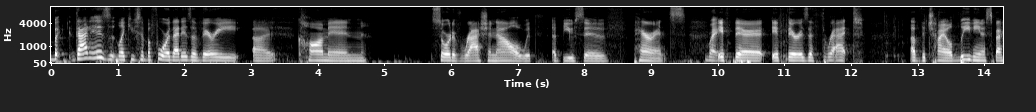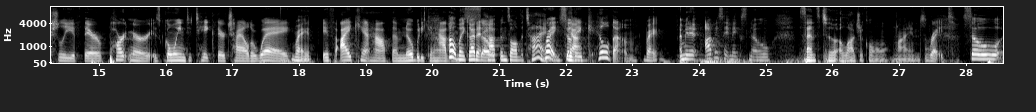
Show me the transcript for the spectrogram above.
But that is, like you said before, that is a very uh, common sort of rationale with abusive parents. Right. If there if there is a threat of the child leaving, especially if their partner is going to take their child away. Right. If I can't have them, nobody can have them. Oh my god, it happens all the time. Right. So Yeah. they kill them. Right. I mean, it, obviously, it makes no sense to a logical mind. Right. So,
